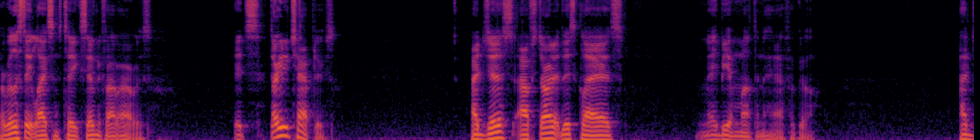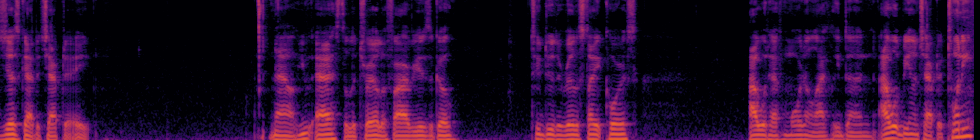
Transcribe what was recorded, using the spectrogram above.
a real estate license takes 75 hours. It's 30 chapters. I just I've started this class maybe a month and a half ago. I just got to chapter 8. Now, you asked the Latrelle of 5 years ago to do the real estate course, I would have more than likely done. I would be on chapter 20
